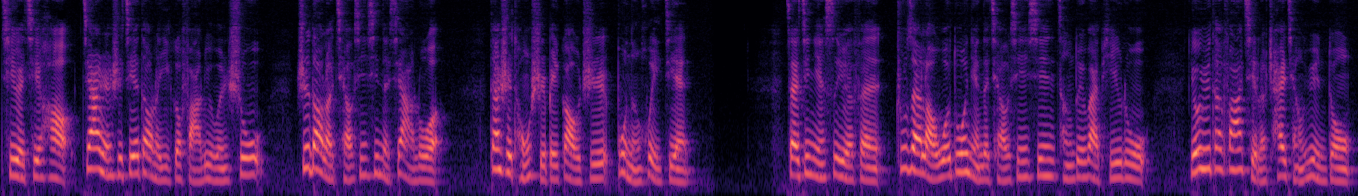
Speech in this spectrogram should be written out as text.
七月七号，家人是接到了一个法律文书，知道了乔欣欣的下落，但是同时被告知不能会见。在今年四月份，住在老挝多年的乔欣欣曾对外披露，由于他发起了拆墙运动，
